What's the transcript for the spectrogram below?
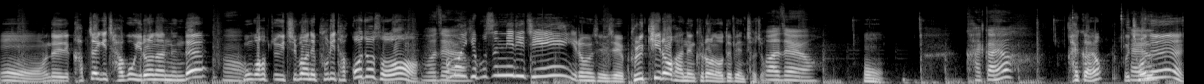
어, 근데 이제 갑자기 자고 일어났는데, 어 뭔가 갑자기 집안에 불이 다 꺼져서, 맞아요. 어머, 이게 무슨 일이지? 이러면서 이제 불 켜러 가는 그런 어드벤처죠. 맞아요. 어. 갈까요? 갈까요? 자, 저는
